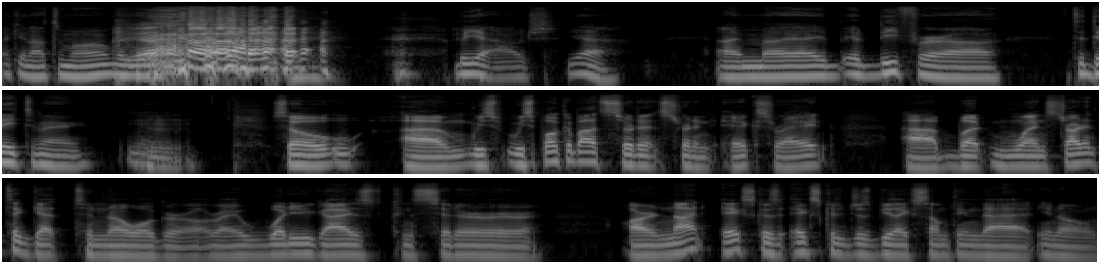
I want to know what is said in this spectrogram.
Okay, not tomorrow. But Yeah. But yeah, ouch. Yeah, I'm. Uh, I, it'd be for uh to date to marry. Mhm. So um, we we spoke about certain certain icks, right? Uh, but when starting to get to know a girl, right? What do you guys consider are not icks? Because icks could just be like something that you know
